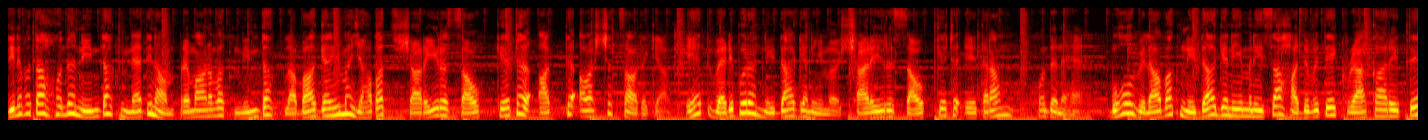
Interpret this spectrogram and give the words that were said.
දිනපතා හොඳ නින්දක් නැතිනම් ප්‍රමාණවත් නින්දක් ලබා ගැනීම යහපත් ශරීර සෞඛ්‍යයට අත්‍ය අවශ්‍ය සාධකයක්. ඒත් වැඩිපුර නිදා ගැනීම ශරීර සෞඛ්‍යයට ඒ තරම් හොඳ නැහැ. බොහෝ වෙලාවක් නිදා ගැනීම නිසා හදවතේ ක්‍රාකාරිත්වය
